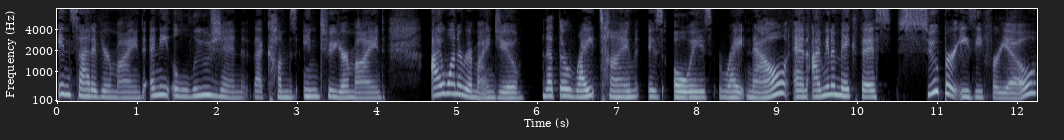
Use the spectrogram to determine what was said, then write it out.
inside of your mind, any illusion that comes into your mind, I want to remind you that the right time is always right now. And I'm going to make this super easy for you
